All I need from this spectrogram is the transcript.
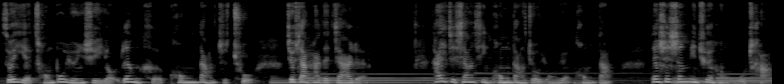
所以也从不允许有任何空荡之处。就像他的家人，他一直相信空荡就永远空荡，但是生命却很无常。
